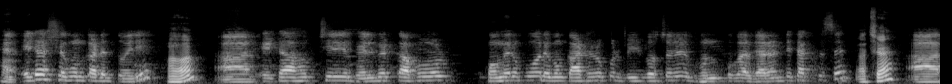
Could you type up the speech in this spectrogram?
হ্যাঁ এটা সেগুন কাঠের তৈরি। হ্যাঁ। আর এটা হচ্ছে ভেলভেট কাপড় ফোমের উপর এবং কাঠের উপর বিশ বছরের ঘুন পোকার গ্যারান্টি থাকতেছে। আচ্ছা। আর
